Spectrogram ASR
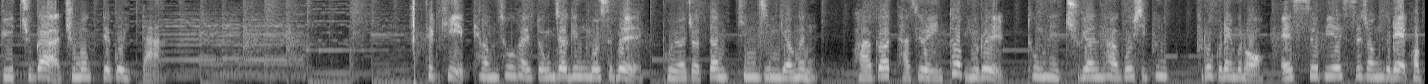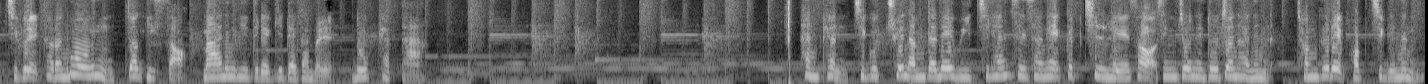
귀추가 주목되고 있다. 특히 평소 활동적인 모습을 보여줬던 김진경은 과거 다수의 인터뷰를 통해 출연하고 싶은 프로그램으로 SBS 정글의 법칙을 털어놓은 적이 있어 많은 이들의 기대감을 높였다. 한편 지구 최남단에 위치한 세상의 끝 칠레에서 생존에 도전하는 정글의 법칙에는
